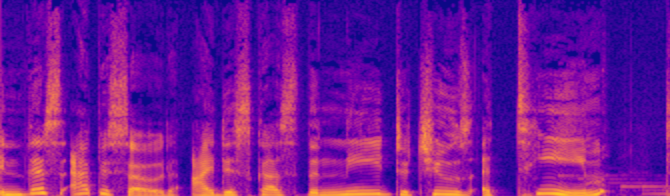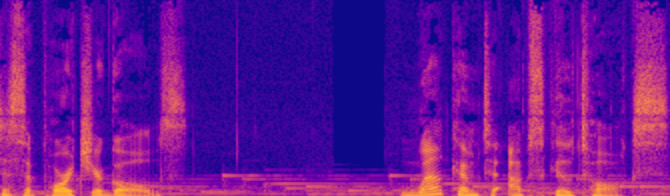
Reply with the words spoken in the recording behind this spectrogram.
In this episode, I discuss the need to choose a team to support your goals. Welcome to Upskill Talks,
